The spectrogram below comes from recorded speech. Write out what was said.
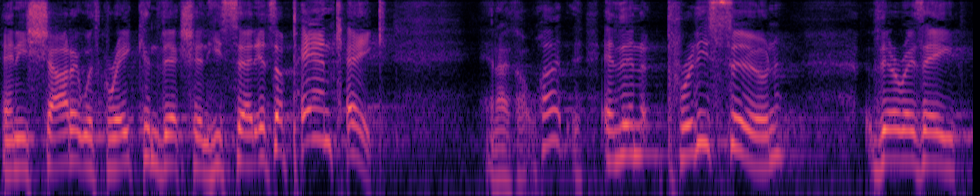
And he shouted with great conviction. He said, It's a pancake. And I thought, what? And then pretty soon, there was a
